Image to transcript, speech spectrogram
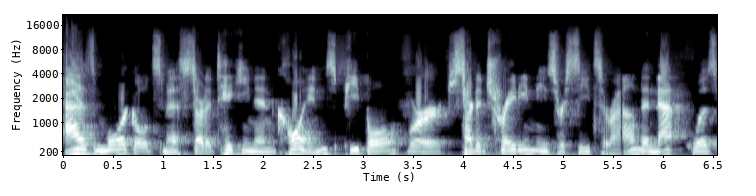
as more goldsmiths started taking in coins, people were started trading these receipts around, and that was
